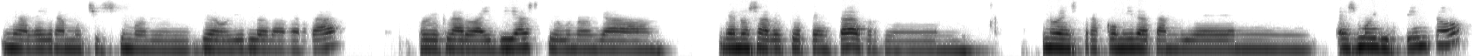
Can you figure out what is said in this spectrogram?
Me alegra, muchísimo de, de, oírlo, la verdad, porque claro, hay días que uno ya, ya no sabe qué pensar, porque nuestra comida también es muy distinto.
